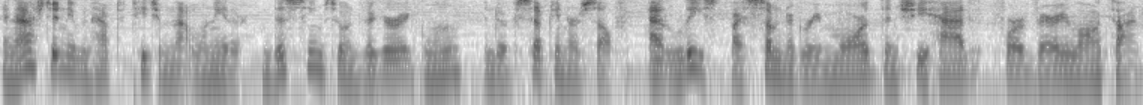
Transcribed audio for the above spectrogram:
and Ash didn't even have to teach him that one either. This seems to invigorate Gloom into accepting herself, at least by some degree more than she had for a very long time.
